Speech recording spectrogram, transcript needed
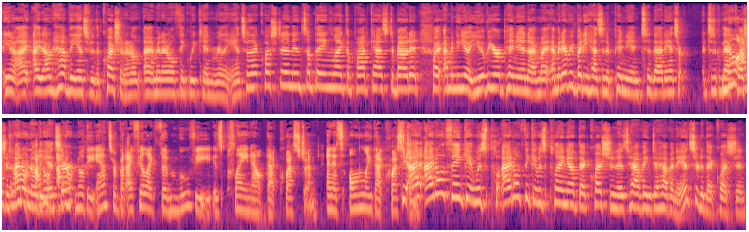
you know, I, I don't have the answer to the question. I don't, I mean, I don't think we can really answer that question in something like a podcast about it. But I mean, you know, you have your opinion. I might, I mean, everybody has an opinion to that answer, to that no, question. I don't, know the answer. I don't know the answer, but I feel like the movie is playing out that question, and it's only that question. See, I, I don't think it was. Pl- I don't think it was playing out that question as having to have an answer to that question.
